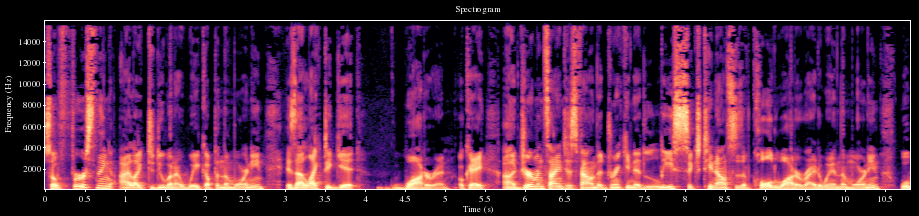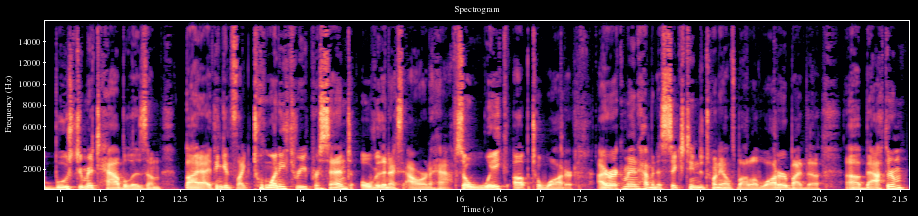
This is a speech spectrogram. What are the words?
So, first thing I like to do when I wake up in the morning is I like to get water in. Okay, uh, German scientists found that drinking at least 16 ounces of cold water right away in the morning will boost your metabolism by I think it's like 23% over the next hour and a half. So wake up to water. I recommend having a 16 to 20 ounce bottle of water by the uh, bathroom.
